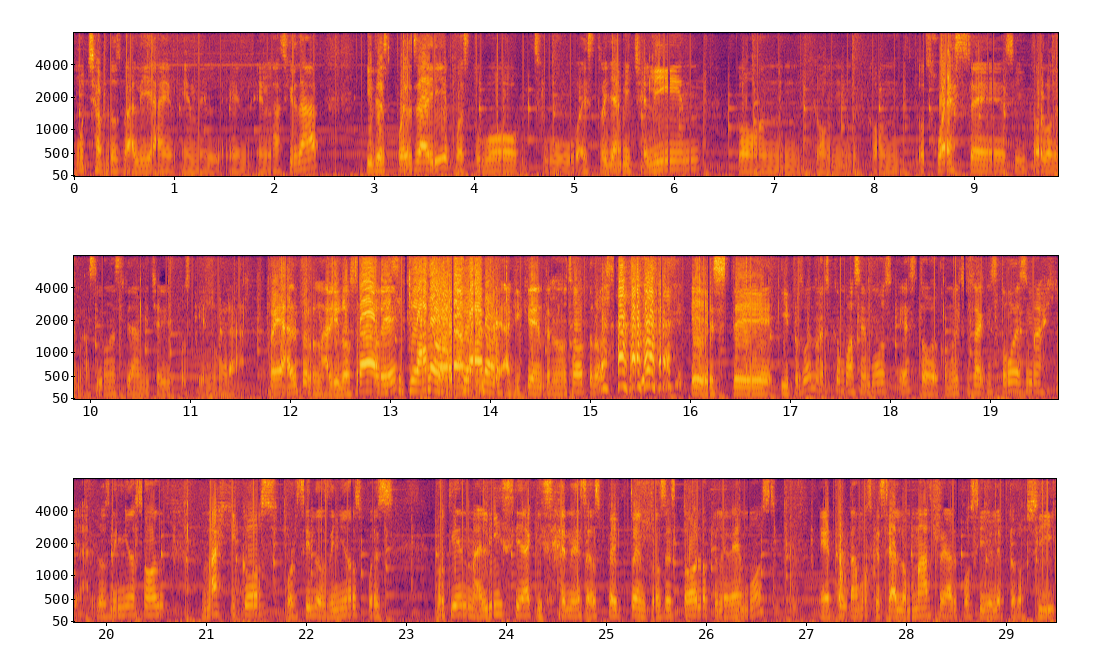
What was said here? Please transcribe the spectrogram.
mucha plusvalía en, en, el, en, en la ciudad. Y después de ahí, pues tuvo su estrella Michelin con, con, con, los jueces y todo lo demás. Y una estrella Michelin, pues que no era real, pero nadie lo sabe. Sí, claro, claro. Aquí queda entre nosotros. este, y pues bueno, es como hacemos esto. Como dices, o sea, que todo es magia. Los niños son mágicos por sí. Los niños, pues no tienen malicia quizá en ese aspecto, entonces todo lo que le demos eh, tratamos que sea lo más real posible, pero sí,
